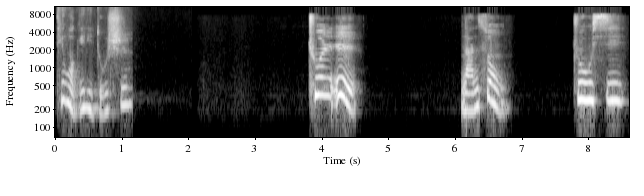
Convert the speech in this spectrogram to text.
听我给你读诗。春日，南宋，朱熹。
